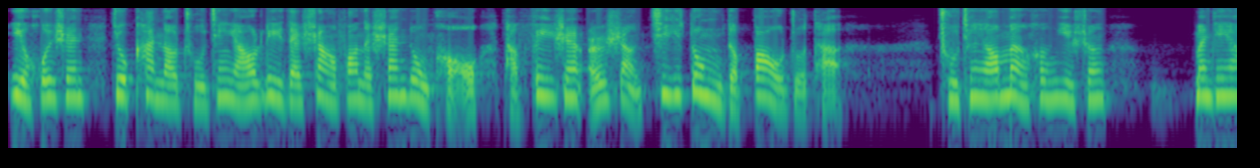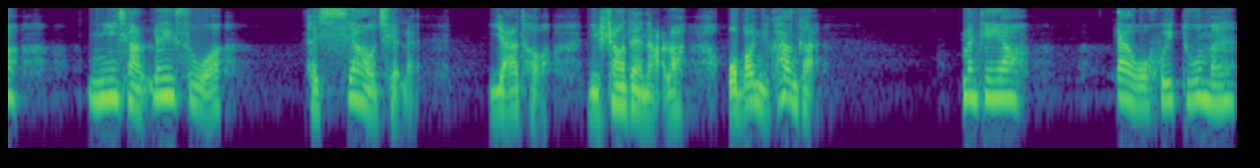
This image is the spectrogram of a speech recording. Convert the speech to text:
一回身就看到楚清瑶立在上方的山洞口。他飞身而上，激动的抱住她。楚清瑶闷哼一声：“漫天妖，你想勒死我？”他笑起来。丫头，你伤在哪儿了？我帮你看看。漫天妖，带我回独门。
